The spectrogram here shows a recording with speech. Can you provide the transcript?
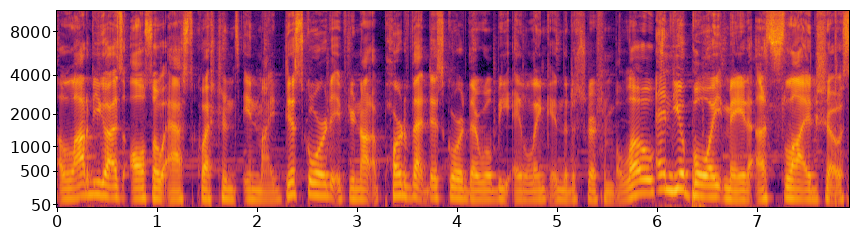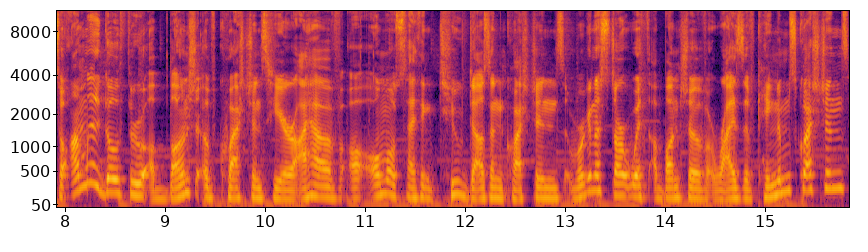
A lot of you guys also asked questions in my discord. If you're not a part of that discord there will be a link in the description below. And your boy made a slideshow. So I'm going to go through a bunch of questions here. I have uh, almost I think two dozen questions. We're going to start with a bunch of rise of kingdoms questions.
